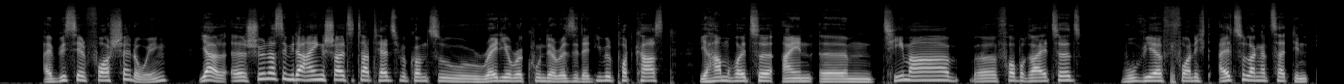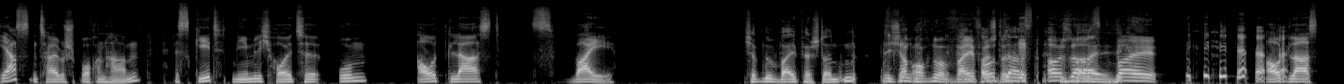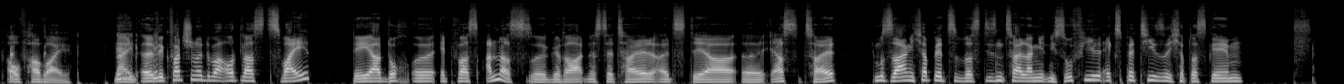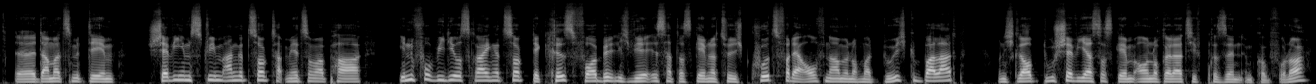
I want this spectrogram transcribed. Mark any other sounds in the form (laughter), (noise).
Ein bisschen Foreshadowing. Ja, äh, schön, dass ihr wieder eingeschaltet habt. Herzlich willkommen zu Radio Raccoon, der Resident Evil Podcast. Wir haben heute ein ähm, Thema äh, vorbereitet, wo wir vor nicht allzu langer Zeit den ersten Teil besprochen haben. Es geht nämlich heute um Outlast 2. Ich habe nur Vibe verstanden. Ich habe auch nur (laughs) Weil verstanden. Outlast (laughs) Weil. (laughs) Outlast auf Hawaii. Nein, äh, wir quatschen heute über Outlast 2, der ja doch äh, etwas anders äh, geraten ist, der Teil, als der äh, erste Teil. Ich muss sagen, ich habe jetzt, was diesen Teil angeht, nicht so viel Expertise. Ich habe das Game äh, damals mit dem Chevy im Stream angezockt, habe mir jetzt noch mal ein paar Infovideos reingezockt. Der Chris, vorbildlich wie er ist, hat das Game natürlich kurz vor der Aufnahme nochmal durchgeballert. Und ich glaube, du, Chevy, hast das Game auch noch relativ präsent im Kopf, oder?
